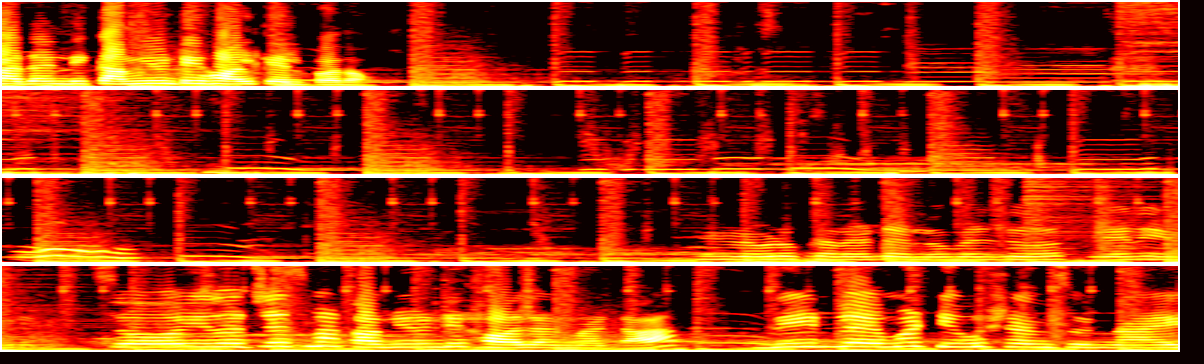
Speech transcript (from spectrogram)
పదండి. కమ్యూనిటీ హాల్కి వెళ్ళిపోదాం. ఈడెవడు కరెక్ట్ ఎల్లో బెల్ట్ ఏది? సో ఇది వచ్చేసి మా కమ్యూనిటీ హాల్ అన్నమాట. దీంట్లో ఏమో ట్యూషన్స్ ఉన్నాయి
